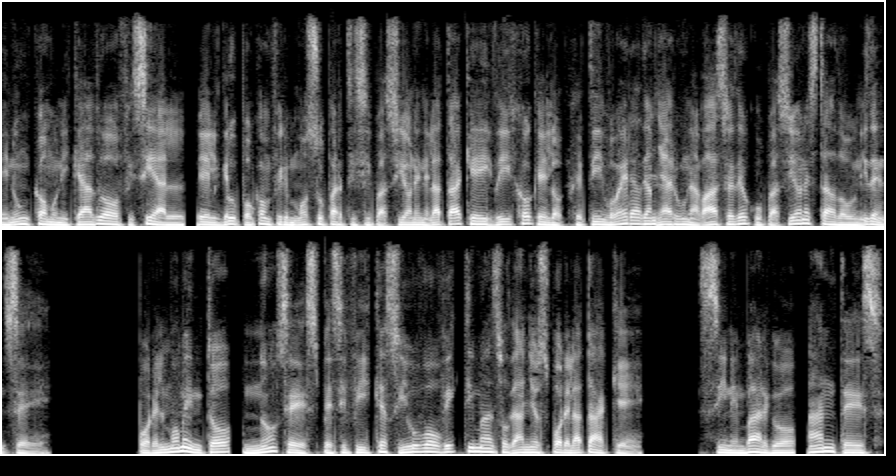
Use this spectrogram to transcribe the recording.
En un comunicado oficial, el grupo confirmó su participación en el ataque y dijo que el objetivo era dañar una base de ocupación estadounidense. Por el momento, no se especifica si hubo víctimas o daños por el ataque. Sin embargo, antes,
